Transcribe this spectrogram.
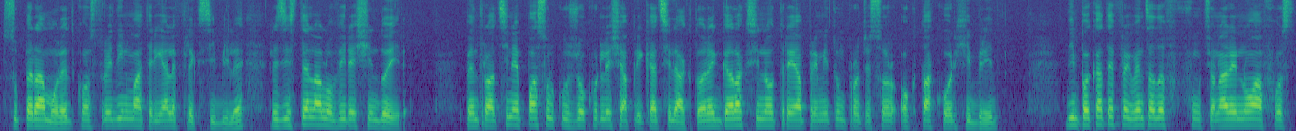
Super AMOLED construit din materiale flexibile, rezistent la lovire și îndoire. Pentru a ține pasul cu jocurile și aplicațiile actuale, Galaxy Note 3 a primit un procesor octa-core hibrid. Din păcate, frecvența de funcționare nu a fost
